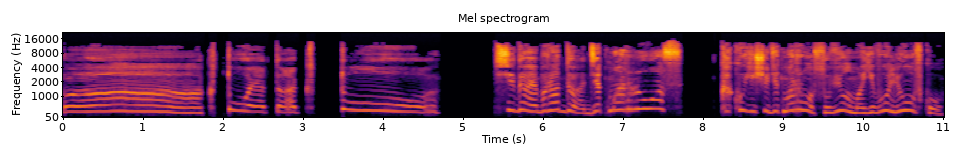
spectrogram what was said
А, -а, -а кто это? Кто? Седая борода, Дед Мороз? Какой еще Дед Мороз увел моего Левку?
